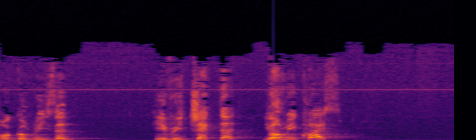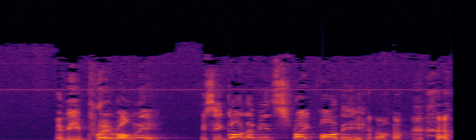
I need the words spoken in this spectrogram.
For good reason. He rejected your request. Maybe you prayed wrongly. You say, God, let me strike 4D. No, no.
